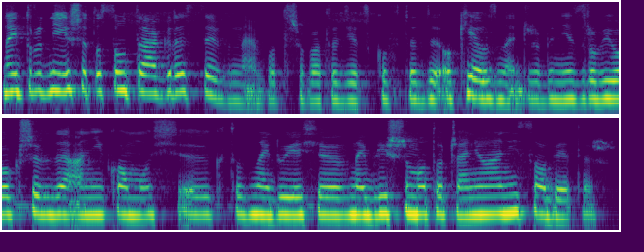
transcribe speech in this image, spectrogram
Najtrudniejsze to są te agresywne, bo trzeba to dziecko wtedy okiełznać, żeby nie zrobiło krzywdy ani komuś, y, kto znajduje się w najbliższym otoczeniu, ani sobie też.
